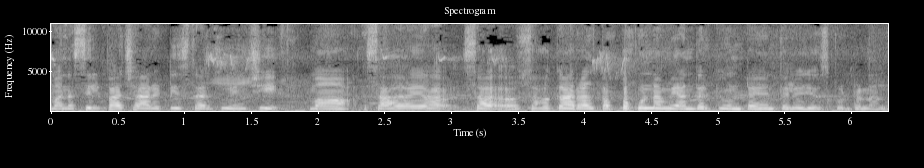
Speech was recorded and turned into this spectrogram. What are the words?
మన శిల్పా చారిటీస్ తరఫు నుంచి మా సహాయ సహ- సహకారాలు తప్పకుండా మీ అందరికీ ఉంటాయని తెలియజేసుకుంటున్నాను.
